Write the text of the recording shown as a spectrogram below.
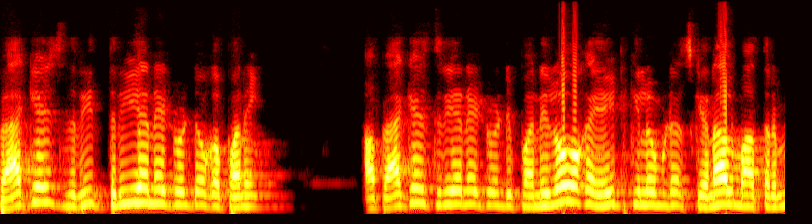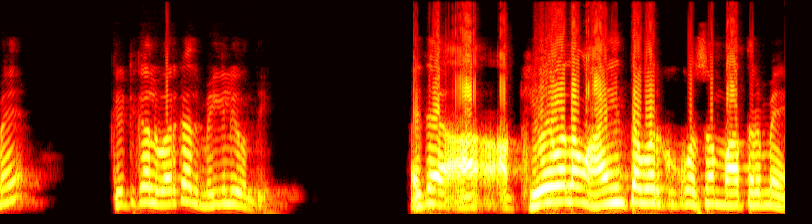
ప్యాకేజ్ త్రీ త్రీ అనేటువంటి ఒక పని. ఆ ప్యాకేజ్ త్రీ అనేటువంటి పనిలో ఒక ఎయిట్ కిలోమీటర్స్ కెనాల్ మాత్రమే క్రిటికల్ వర్క్ అది మిగిలి ఉంది. అయితే కేవలం ఆయంత వర్క్ కోసం మాత్రమే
